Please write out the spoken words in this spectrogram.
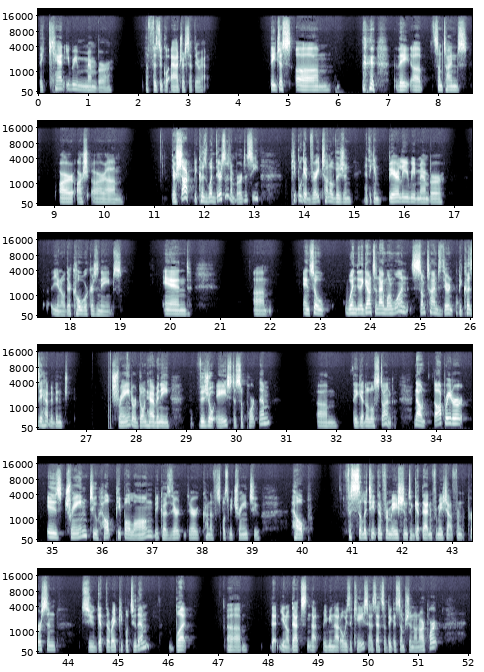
they can't even remember the physical address that they're at. They just um, they uh, sometimes are are are um, they're shocked because when there's an emergency, people get very tunnel vision and they can barely remember, you know, their coworkers' names, and um, and so when they get onto 911, sometimes they're because they haven't been trained or don't have any visual aids to support them, um, they get a little stunned. Now, the operator is trained to help people along because they're they're kind of supposed to be trained to help facilitate the information to get that information out from the person to get the right people to them. But um, that you know that's not maybe not always the case as that's a big assumption on our part.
